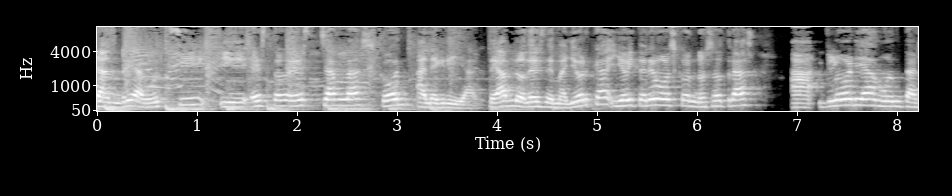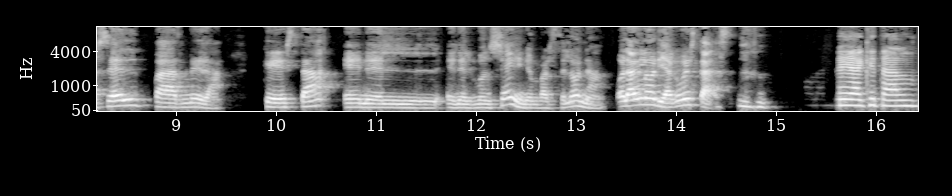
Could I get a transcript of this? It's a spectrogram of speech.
Andrea Gucci y esto es Charlas con Alegría. Te hablo desde Mallorca y hoy tenemos con nosotras a Gloria Montasel Parneda, que está en el, en el Montseny, en Barcelona. Hola Gloria, ¿cómo estás? Andrea, ¿qué tal?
